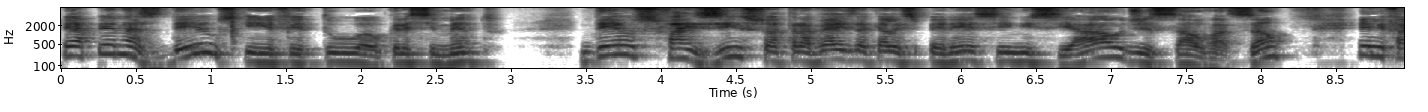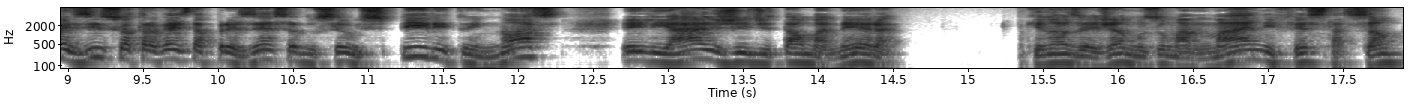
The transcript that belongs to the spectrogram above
é apenas Deus quem efetua o crescimento. Deus faz isso através daquela experiência inicial de salvação, ele faz isso através da presença do seu Espírito em nós, ele age de tal maneira que nós vejamos uma manifestação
